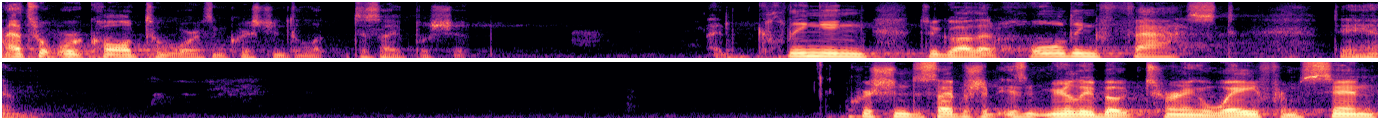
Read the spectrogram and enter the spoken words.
That's what we're called towards in Christian discipleship. That clinging to God, that holding fast to Him. Christian discipleship isn't merely about turning away from sin,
